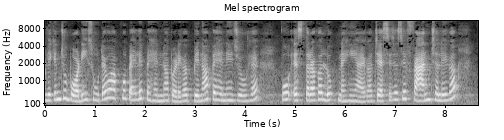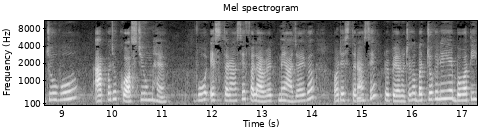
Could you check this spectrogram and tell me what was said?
लेकिन जो बॉडी सूट है, वो आपको पहले पहनना पड़ेगा। बिना पहने जो है, वो इस तरह का लुक नहीं आएगा। जैसे जैसे फ़ैन चलेगा, जो वो आपका जो कॉस्ट्यूम है, वो इस तरह से फ्लावट में आ जाएगा और इस तरह से प्रिपेयर हो जाएगा। बच्चों के लिए ये बहुत ही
